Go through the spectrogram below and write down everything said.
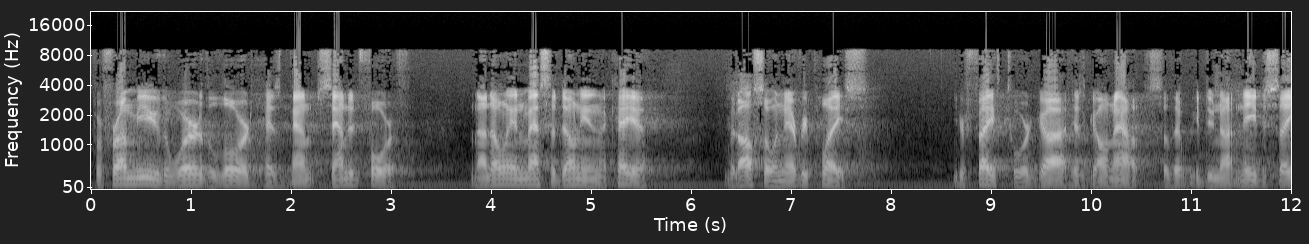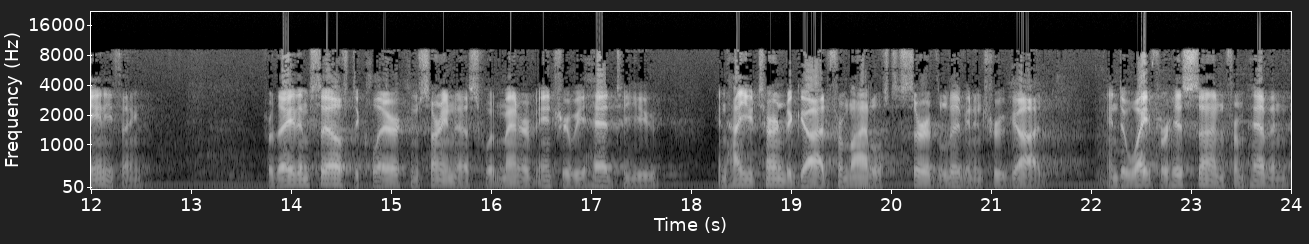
For from you the word of the Lord has bound, sounded forth, not only in Macedonia and Achaia, but also in every place. Your faith toward God has gone out, so that we do not need to say anything. For they themselves declare concerning us what manner of entry we had to you, and how you turned to God from idols to serve the living and true God, and to wait for his Son from heaven,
